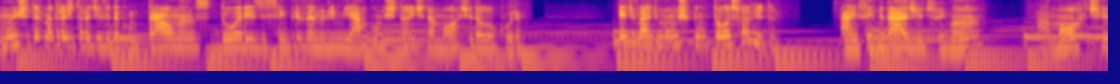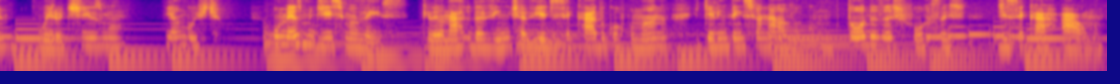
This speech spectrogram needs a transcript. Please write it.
Munch teve uma trajetória de vida com traumas, dores e sempre vendo o limiar constante da morte e da loucura. Edvard Munch pintou a sua vida. A enfermidade de sua irmã, a morte, o erotismo e a angústia. O mesmo disse uma vez que Leonardo da Vinci havia dissecado o corpo humano e que ele intencionava, com todas as forças, dissecar a alma.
